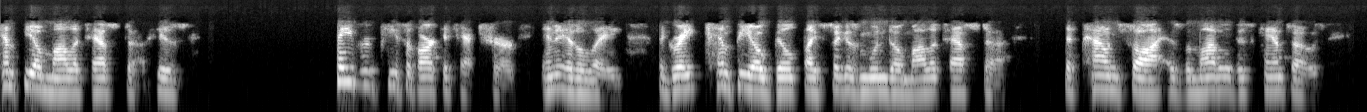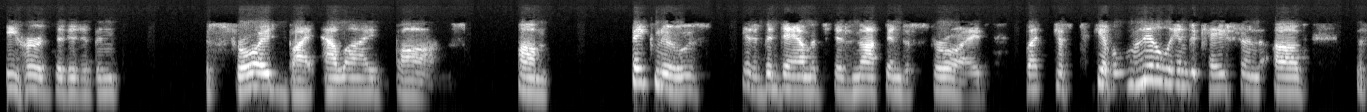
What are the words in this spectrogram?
Tempio Malatesta, his favorite piece of architecture in Italy, the great Tempio built by Sigismondo Malatesta, that Pound saw as the model of his cantos, he heard that it had been destroyed by Allied bombs. Um, fake news, it had been damaged, it had not been destroyed but just to give a little indication of the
